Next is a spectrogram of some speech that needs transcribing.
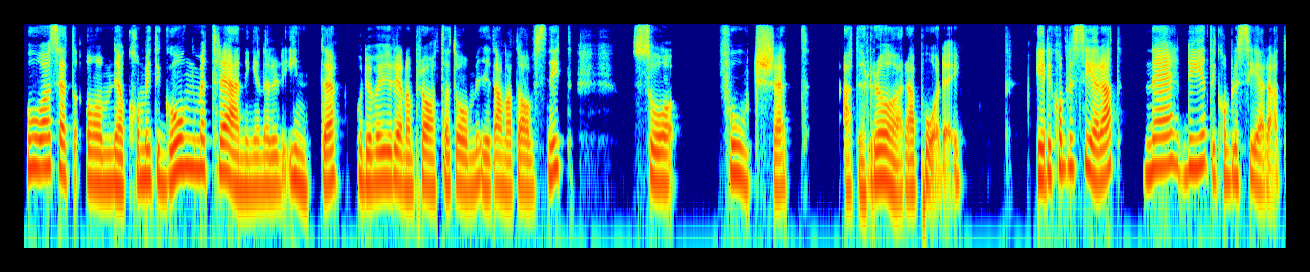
oavsett om ni har kommit igång med träningen eller inte, och det har vi ju redan pratat om i ett annat avsnitt, så fortsätt att röra på dig. Är det komplicerat? Nej, det är inte komplicerat,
